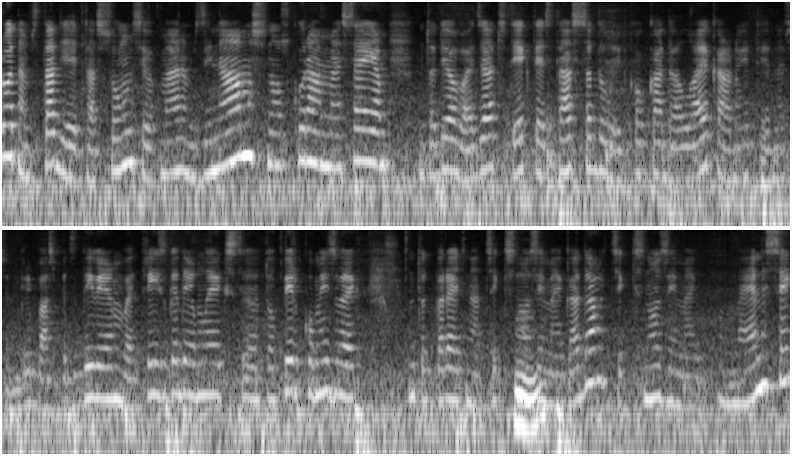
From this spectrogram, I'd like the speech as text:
Protams, tad, ja ir tās summas jau apmēram zināmas, no kurām mēs ejam, tad jau vajadzētu tiekties tās sadalīt kaut kādā laikā. Nu, ja tie nezinu, gribās pēc diviem vai trīs gadiem liekas to pirkumu izveikt, tad pareiķināt, cik tas mm. nozīmē gadā, cik tas nozīmē mēnesī.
